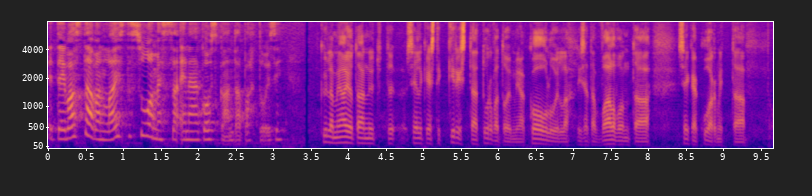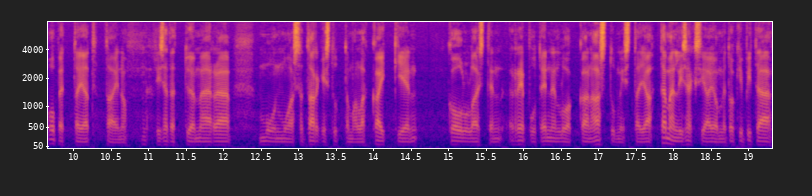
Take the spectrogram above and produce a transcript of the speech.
ettei vastaavanlaista Suomessa enää koskaan tapahtuisi? Kyllä me aiotaan nyt selkeästi kiristää turvatoimia kouluilla, lisätä valvontaa sekä kuormittaa opettajat tai no, lisätä työmäärää muun muassa tarkistuttamalla kaikkien koululaisten reput ennen luokkaan astumista. Ja tämän lisäksi aiomme toki pitää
